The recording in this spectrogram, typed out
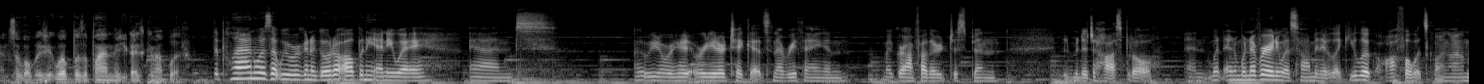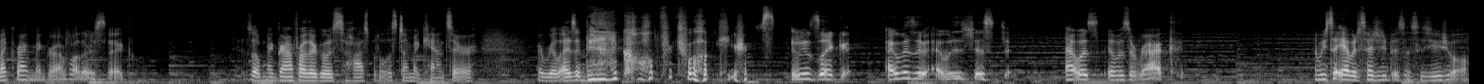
And so, what was, your, what was the plan that you guys came up with? The plan was that we were going to go to Albany anyway, and uh, we already already had our tickets and everything. And my grandfather had just been admitted to hospital. And when, and whenever anyone saw me, they're like, "You look awful. What's going on?" I'm like, "My grandfather's sick." So my grandfather goes to hospital with stomach cancer. I realized I've been in a cult for 12 years. It was like I was I was just that was it was a wreck. And we said, yeah, we decided to do business as usual.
